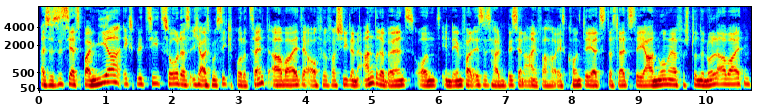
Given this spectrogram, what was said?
Also es ist jetzt bei mir explizit so, dass ich als Musikproduzent arbeite, auch für verschiedene andere Bands und in dem Fall ist es halt ein bisschen einfacher. Ich konnte jetzt das letzte Jahr nur mehr für Stunde Null arbeiten,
